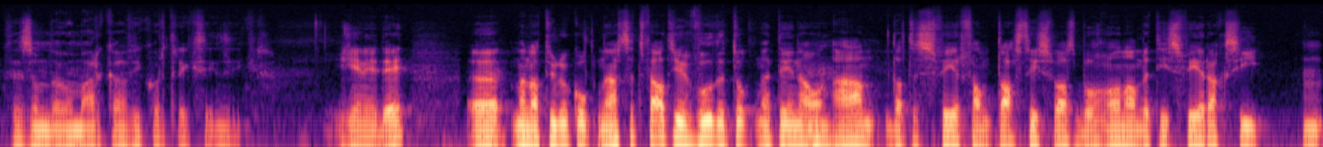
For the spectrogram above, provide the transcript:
Het is omdat we maar KV Kortrijk zien, zeker. Geen idee. Eh, maar natuurlijk ook naast het veld. Je voelde het ook meteen al Mm. aan dat de sfeer fantastisch was. Begon al met die sfeeractie. Mm.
